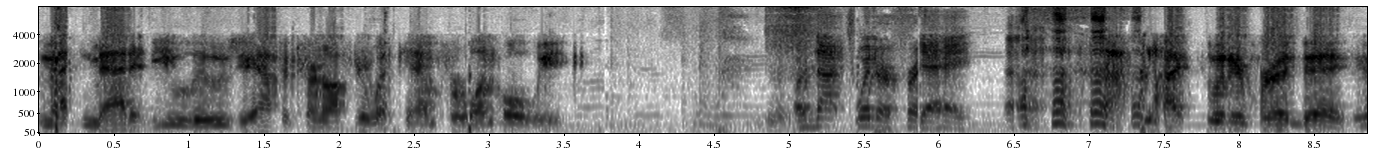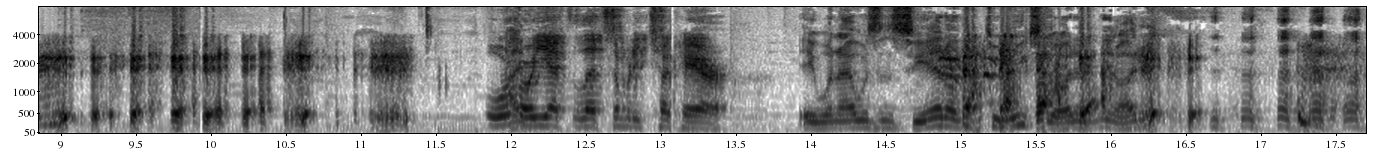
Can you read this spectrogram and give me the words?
Matt, Matt, if you lose, you have to turn off your webcam for one whole week. Or not Twitter for a day. Not Twitter for a day. Or, I- or you have to let somebody touch hair. Hey, when I was in Seattle two weeks ago, I didn't. You know, I didn't.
